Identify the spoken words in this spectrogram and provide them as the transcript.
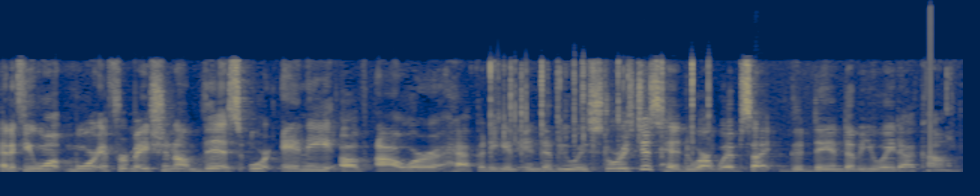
And if you want more information on this or any of our happening in NWA stories, just head to our website, gooddayNWA.com.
